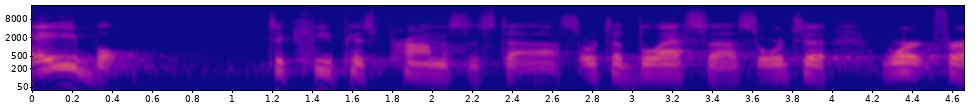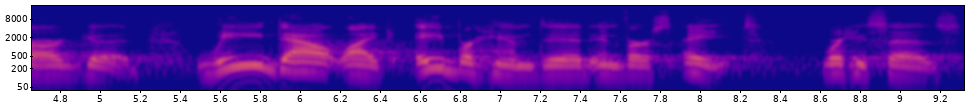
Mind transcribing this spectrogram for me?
able to keep his promises to us or to bless us or to work for our good. We doubt like Abraham did in verse 8, where he says,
